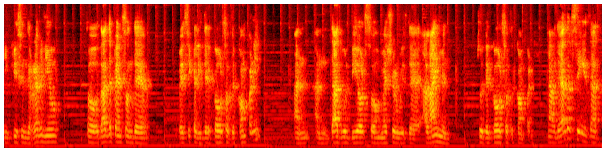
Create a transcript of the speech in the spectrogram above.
increasing the revenue. So that depends on the basically the goals of the company. And, and that will be also measured with the alignment to the goals of the company. Now, the other thing is that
